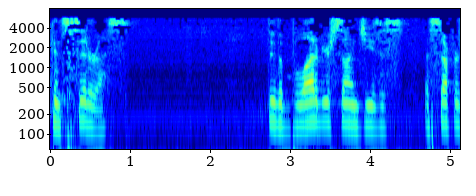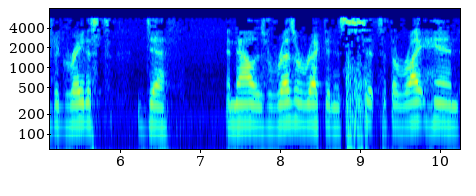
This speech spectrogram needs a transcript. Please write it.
consider us. Through the blood of your Son, Jesus has suffered the greatest death and now is resurrected and sits at the right hand,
